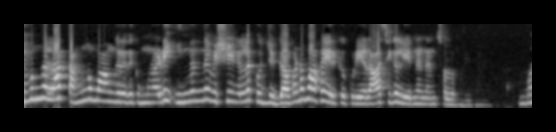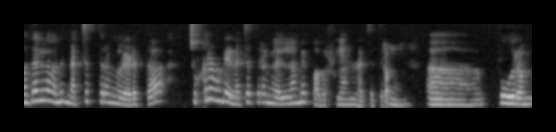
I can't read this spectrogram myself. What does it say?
இவங்கெல்லாம் தங்கம் வாங்குறதுக்கு முன்னாடி இந்தந்த விஷயங்கள்ல கொஞ்சம் கவனமாக இருக்கக்கூடிய ராசிகள் என்னென்னு சொல்ல முடியுமா? முதல்ல வந்து நட்சத்திரங்கள் எடுத்தா சுக்கிரனுடைய நட்சத்திரங்கள் எல்லாமே பவர்ஃபுல்லான நட்சத்திரம். பூரம்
